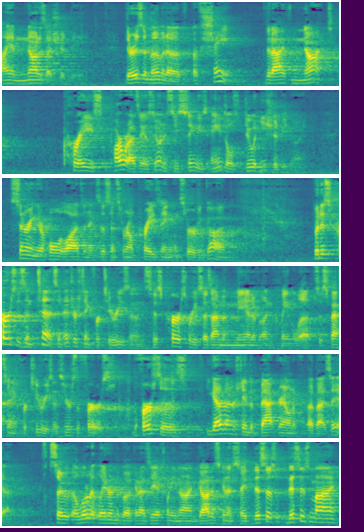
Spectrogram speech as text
I am not as I should be. There is a moment of, of shame that I have not praised. Part of what Isaiah is doing is he's seeing these angels do what he should be doing, centering their whole lives and existence around praising and serving God. But his curse is intense and interesting for two reasons. His curse, where he says, I'm a man of unclean lips, is fascinating for two reasons. Here's the first. The first is you got to understand the background of, of Isaiah. So, a little bit later in the book, in Isaiah 29, God is going to say, this is, this is my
